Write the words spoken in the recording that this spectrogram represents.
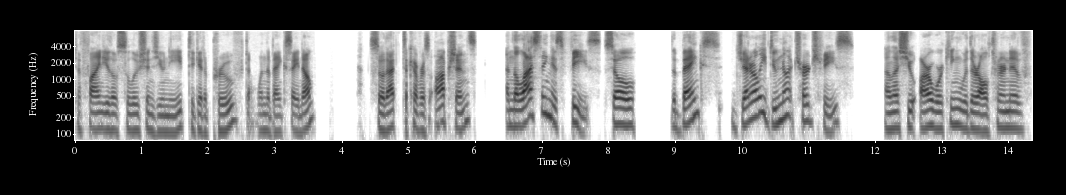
to find you those solutions you need to get approved when the banks say no. So that covers options. And the last thing is fees. So the banks generally do not charge fees unless you are working with their alternative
